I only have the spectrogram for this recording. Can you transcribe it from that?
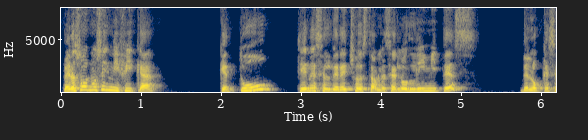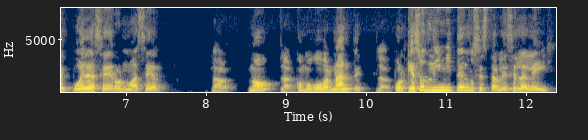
Pero eso no significa que tú tienes el derecho de establecer los límites de lo que se puede hacer o no hacer, Claro, ¿no? Claro. Como gobernante. claro. Porque esos límites los establece la ley,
